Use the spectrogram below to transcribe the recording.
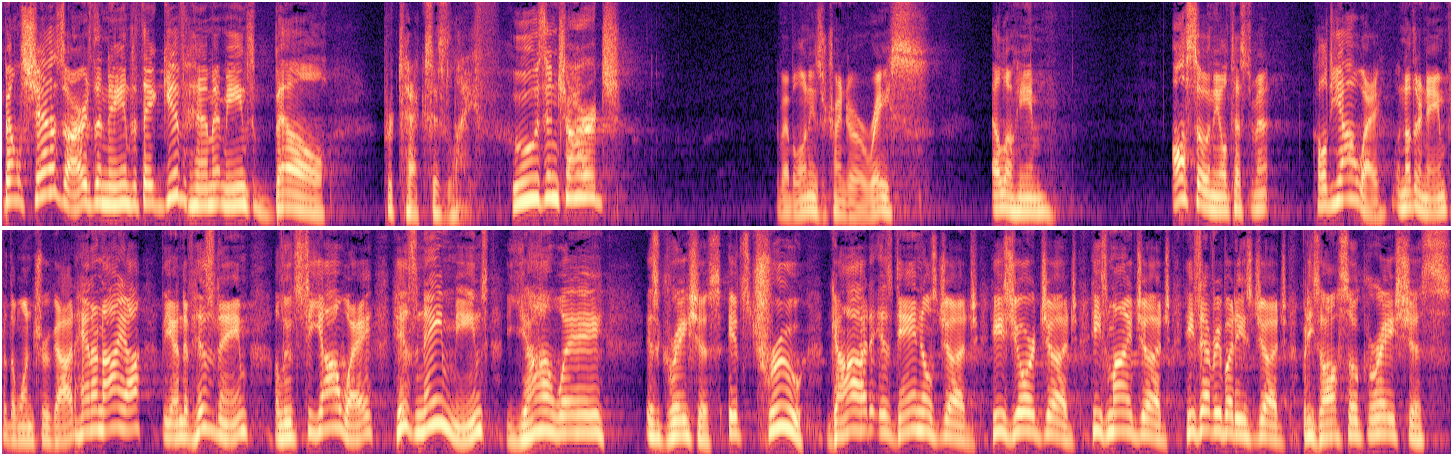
Belshazzar is the name that they give him. It means Bel protects his life. Who's in charge? The Babylonians are trying to erase Elohim. Also in the Old Testament, called Yahweh, another name for the one true God. Hananiah, the end of his name, alludes to Yahweh. His name means Yahweh is gracious. It's true. God is Daniel's judge. He's your judge. He's my judge. He's everybody's judge. But he's also gracious.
